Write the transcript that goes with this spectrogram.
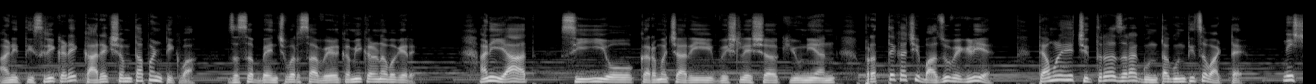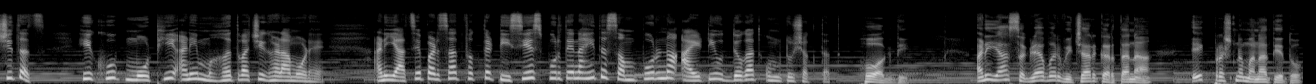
आणि तिसरीकडे कार्यक्षमता पण टिकवा. जसं बेंचवरचा वेळ कमी करणं वगैरे. आणि यात सीईओ कर्मचारी विश्लेषक युनियन प्रत्येकाची बाजू वेगळी आहे. त्यामुळे हे चित्र जरा गुंतागुंतीचं वाटतंय. निश्चितच. ही खूप मोठी आणि महत्वाची घडामोड आहे. आणि याचे पडसाद फक्त टी सी एस पुरते नाही तर संपूर्ण आय टी उद्योगात उमटू शकतात. हो अगदी. आणि या सगळ्यावर विचार करताना एक प्रश्न मनात येतो.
